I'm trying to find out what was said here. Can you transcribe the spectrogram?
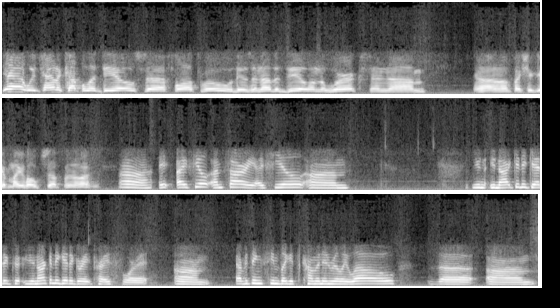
Yeah, we've had a couple of deals uh, fall through. There's another deal in the works, and um, you know, I don't know if I should get my hopes up or not. Uh, it, I feel. I'm sorry. I feel. Um, you, you're not going to get a. You're not going to get a great price for it. Um, everything seems like it's coming in really low. The um,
